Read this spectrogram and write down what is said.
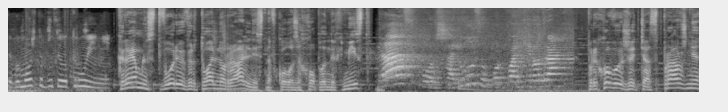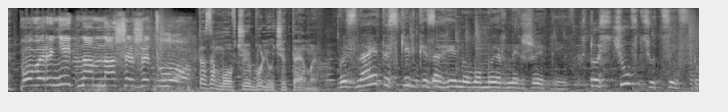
Ви можете бути отруєні. Кремль створює віртуальну реальність навколо захоплених міст, приховує життя справжнє Поверніть нам наше житло. та замовчує болючі теми. Ви знаєте, скільки загинуло мирних жителів? Хтось чув цю цифру?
